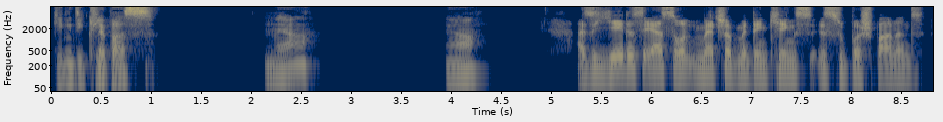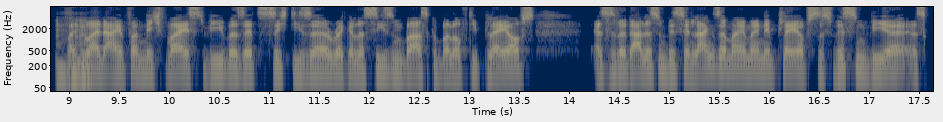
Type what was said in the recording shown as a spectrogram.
gegen die Clippers. Clippers. Ja. Ja. Also jedes erste Runden-Matchup mit den Kings ist super spannend, mhm. weil du halt einfach nicht weißt, wie übersetzt sich dieser Regular Season Basketball auf die Playoffs. Es wird alles ein bisschen langsamer immer in den Playoffs, das wissen wir. Es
